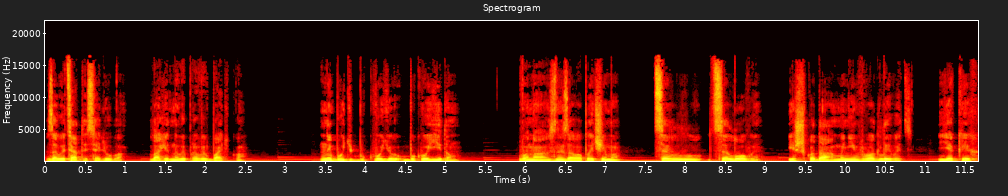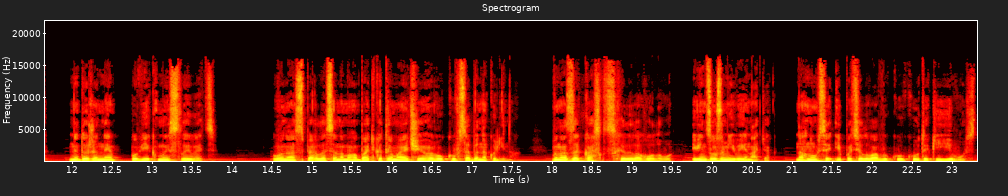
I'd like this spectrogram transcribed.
Залицятися, Люба, лагідно виправив батько. Не будь буквою буквоїдом. Вона знизала плечима. Це це лови, і шкода мені вродливець, яких не дожене повік мисливець. Вона сперлася на мого батька, тримаючи його руку в себе на колінах. Вона заказ схилила голову, і він зрозумів її натяк, нагнувся і поцілував кутик її вуст.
